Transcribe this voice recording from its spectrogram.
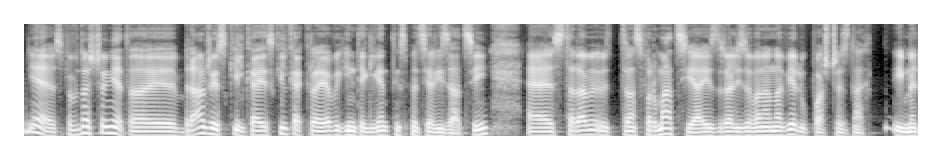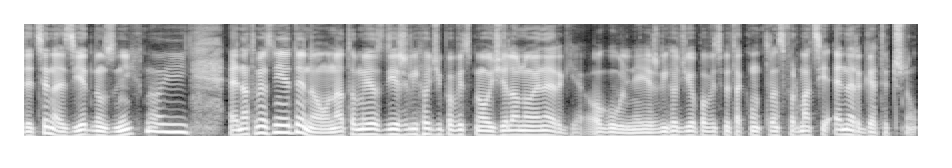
Nie, z pewnością nie. To e, branży jest kilka, jest kilka krajowych inteligentnych specjalizacji. E, staramy, transformacja jest realizowana na wielu płaszczyznach i medycyna jest jedną z nich, no i e, natomiast nie jedyną. Natomiast jeżeli chodzi powiedzmy o zieloną energię ogólnie, jeżeli chodzi o powiedzmy taką transformację energetyczną,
